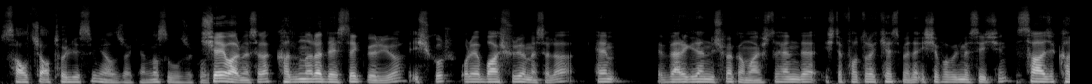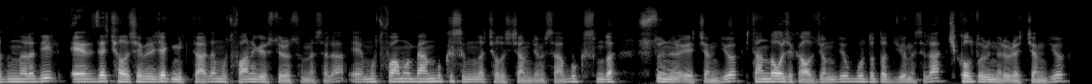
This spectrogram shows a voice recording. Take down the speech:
salça atölyesi mi yazacak? Yani nasıl bulacak onu? Şey var mesela kadınlara destek veriyor İşkur. Oraya başvuruyor mesela. Hem vergiden düşmek amaçlı hem de işte fatura kesmeden iş yapabilmesi için sadece kadınlara değil evde çalışabilecek miktarda mutfağını gösteriyorsun mesela. E, mutfağımı ben bu kısmında çalışacağım diyor. Mesela bu kısımda süt ürünleri üreteceğim diyor. Bir tane daha ocak alacağım diyor. Burada da diyor mesela çikolata ürünleri üreteceğim diyor.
